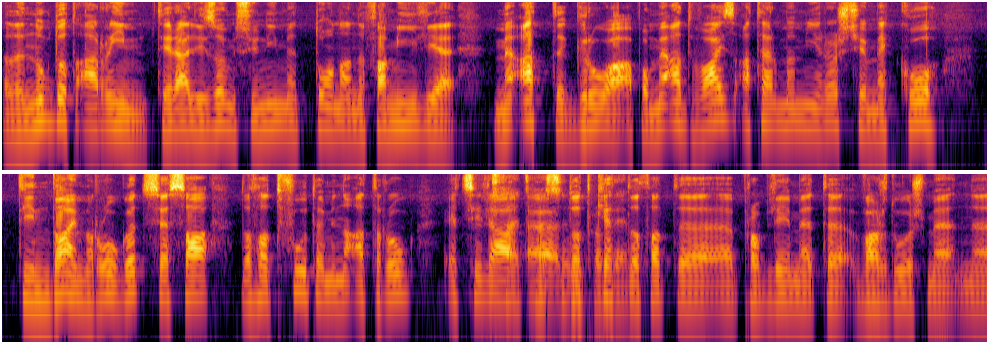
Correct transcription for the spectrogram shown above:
dhe nuk do të arrijmë t'i realizojmë synimet tona në familje me atë grua apo me atë vajzë, atëherë më mirë është që me kohë t'i ndajmë rrugët sesa, do thotë, të futemi në atë rrugë e cila do të ketë, do thotë, probleme të vazhdueshme në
